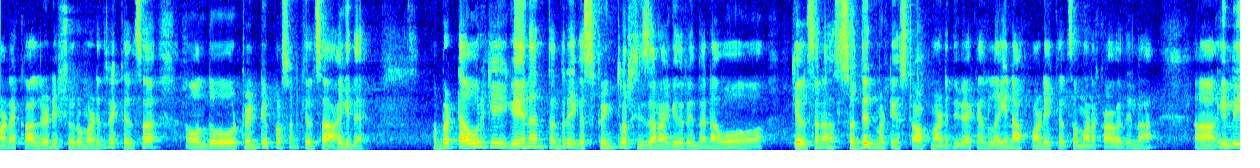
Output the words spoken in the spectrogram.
ಮಾಡೋಕ್ಕೆ ಆಲ್ರೆಡಿ ಶುರು ಮಾಡಿದರೆ ಕೆಲಸ ಒಂದು ಟ್ವೆಂಟಿ ಪರ್ಸೆಂಟ್ ಕೆಲಸ ಆಗಿದೆ. ಬಟ್ ಅವ್ರಿಗೆ ಈಗ ಏನಂತಂದರೆ ಈಗ ಸ್ಪ್ರಿಂಕ್ಲರ್ ಸೀಸನ್ ಆಗಿದ್ದರಿಂದ ನಾವು ಕೆಲಸನ ಸದ್ಯದ ಮಟ್ಟಿಗೆ ಸ್ಟಾಪ್ ಮಾಡಿದ್ದೀವಿ ಯಾಕಂದ್ರೆ ಲೈನ್ ಆಫ್ ಮಾಡಿ ಕೆಲಸ ಮಾಡೋಕ್ಕಾಗೋದಿಲ್ಲ ಇಲ್ಲಿ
